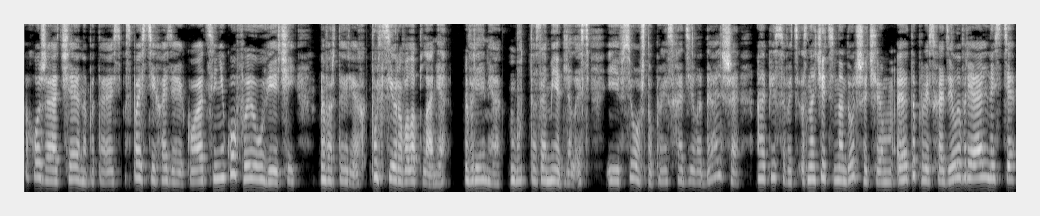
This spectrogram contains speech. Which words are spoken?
Похоже, отчаянно пытаясь спасти хозяйку от синяков и увечий. В артериях пульсировало пламя. Время будто замедлилось, и все, что происходило дальше, описывать значительно дольше, чем это происходило в реальности.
